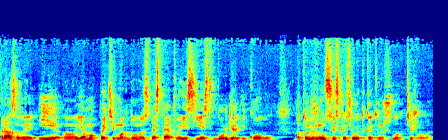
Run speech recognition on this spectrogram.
разовая, и э, я мог пойти в Макдональдс вместо этого и съесть бургер и колу. Потом вернуться и сказать, ой, такая тренировка была тяжелая.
